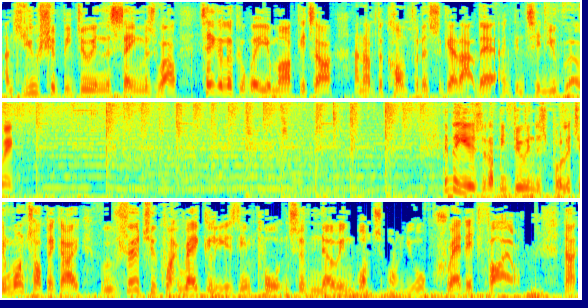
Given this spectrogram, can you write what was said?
and you should be doing the same as well. Take a look at where your markets are and have the confidence to get out there and continue growing. In the years that I've been doing this bulletin, one topic I refer to quite regularly is the importance of knowing what's on your credit file. Now,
